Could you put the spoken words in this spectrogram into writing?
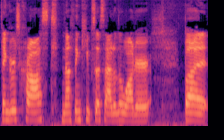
Fingers crossed, nothing keeps us out of the water. But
